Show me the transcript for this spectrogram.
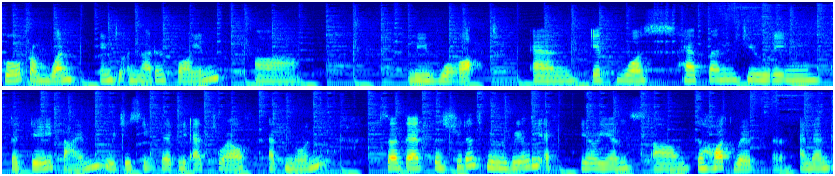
go from one point to another point. We walked and it was happened during the daytime which is exactly at 12 at noon so that the students will really experience um, the hot weather. And then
